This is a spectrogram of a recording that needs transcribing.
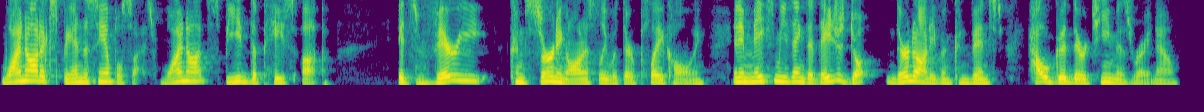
why not expand the sample size? Why not speed the pace up? it's very concerning, honestly, with their play calling. And it makes me think that they just don't, they're not even convinced how good their team is right now.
